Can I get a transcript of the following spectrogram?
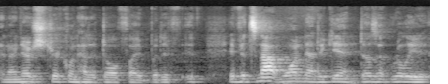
and I know Strickland had a dull fight, but if if, if it's not one that again doesn't really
